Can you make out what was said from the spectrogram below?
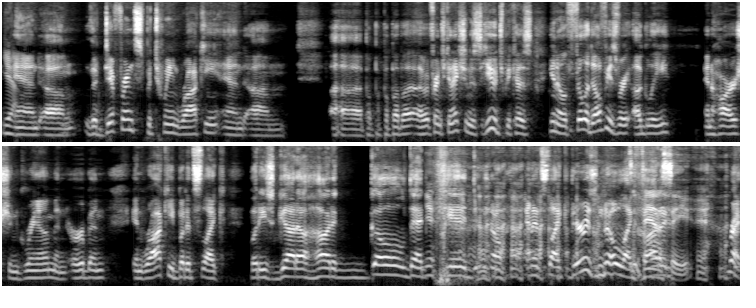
Yeah. And um, the difference between Rocky and um, uh, uh, French Connection is huge because you know Philadelphia is very ugly and harsh and grim and urban in Rocky, but it's like, but he's got a heart of gold, that kid, you know. And it's like there is no like heart of- fantasy. Yeah. right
